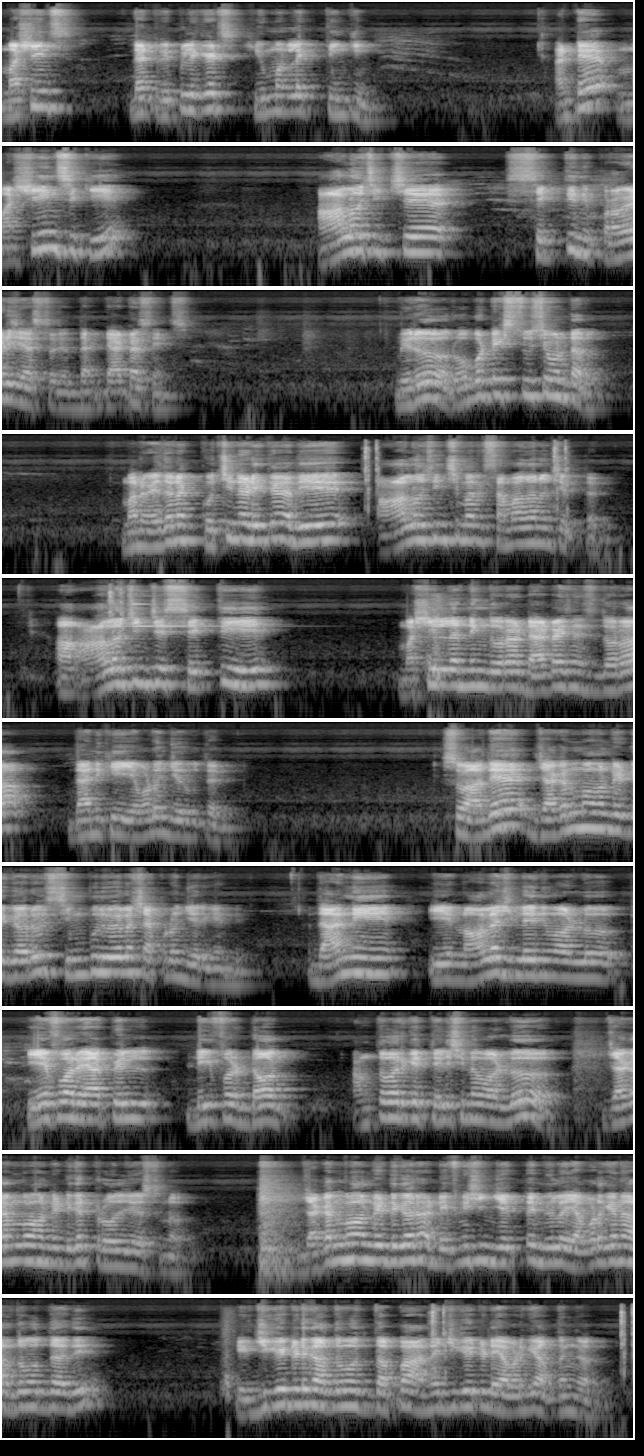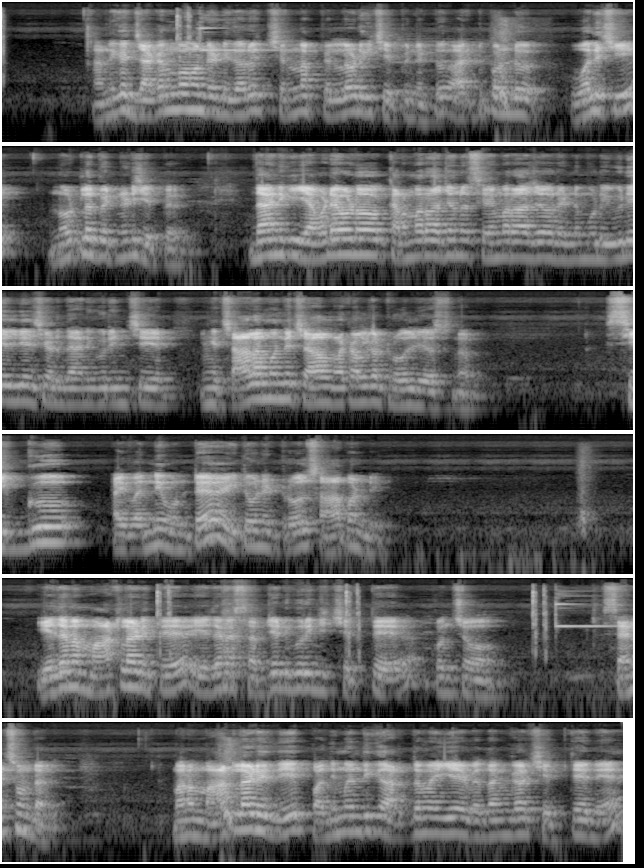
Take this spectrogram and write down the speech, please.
Machines that replicates human like thinking అంటే మషీన్స్కి ఆలోచించే శక్తిని ప్రొవైడ్ చేస్తుంది డేటా సైన్స్ మీరు రోబోటిక్స్ చూసి ఉంటారు. మనం ఏదైనా క్వశ్చన్ అడిగితే అది ఆలోచించి మనకు సమాధానం చెప్తుంది. ఆ ఆలోచించే శక్తి మషిన్ లెర్నింగ్ ద్వారా డేటా సైన్స్ ద్వారా దానికి ఇవ్వడం జరుగుతుంది. సో అదే జగన్మోహన్ రెడ్డి గారు సింపుల్ వేలో చెప్పడం జరిగింది. దాన్ని ఈ నాలెడ్జ్ లేని వాళ్ళు A for apple D for dog అంతవరకే తెలిసిన వాళ్ళు జగన్మోహన్ రెడ్డి గారు ట్రోల్ చేస్తున్నారు. జగన్మోహన్ రెడ్డి గారు ఆ డెఫినేషన్ చెప్తే మీలో ఎవరికైనా అర్థమవుద్ది అది? ఎడ్యుకేటెడ్గా అర్థమవుతుంది తప్ప అన్ఎడ్యుకేటెడ్ ఎవరికి అర్థం కాదు. అందుకే జగన్మోహన్ రెడ్డి గారు చిన్న పిల్లోడికి చెప్పినట్టు అరటిపండు ఒలిచి నోట్లో పెట్టినట్టు చెప్పారు. దానికి ఎవడెవడో కర్మరాజును సీమరాజు రెండు మూడు వీడియోలు చేశాడు. దాని గురించి ఇంకా చాలామంది చాలా రకాలుగా ట్రోల్ చేస్తున్నారు. సిగ్గు అవన్నీ ఉంటే ఇటువంటి ట్రోల్స్ ఆపండి. ఏదైనా మాట్లాడితే ఏదైనా సబ్జెక్ట్ గురించి చెప్తే కొంచెం సెన్స్ ఉండాలి. మనం మాట్లాడేది పది మందికి అర్థమయ్యే విధంగా చెప్తేనే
